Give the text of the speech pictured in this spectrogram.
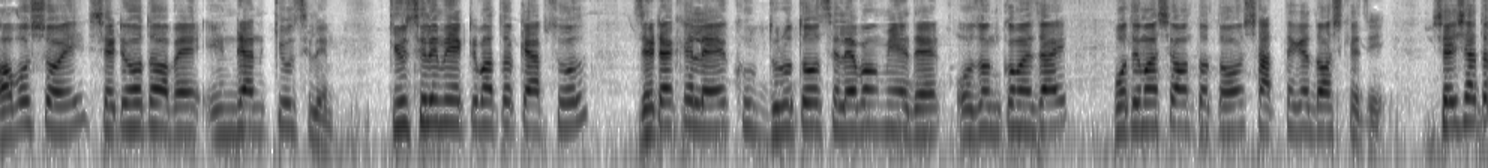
অবশ্যই সেটি হতে হবে ইন্ডিয়ান কিউসিলিম কিউসিলিমই একটি মাত্র ক্যাপসুল যেটা খেলে খুব দ্রুত ছেলে এবং মেয়েদের ওজন কমে যায় প্রতি মাসে অন্তত সাত থেকে দশ কেজি। সেই সাথে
